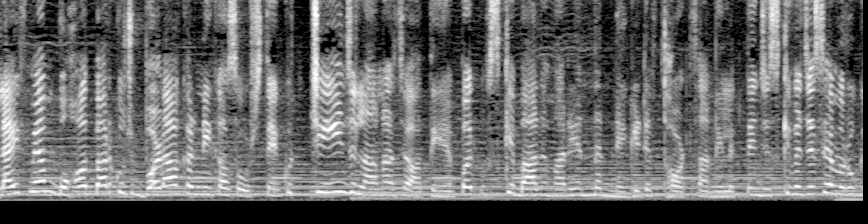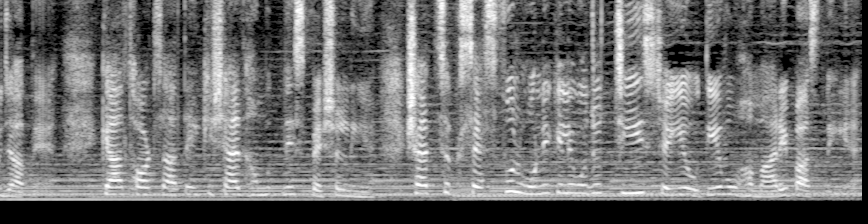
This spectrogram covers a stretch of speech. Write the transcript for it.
लाइफ में हम बहुत बार कुछ बड़ा करने का सोचते हैं, कुछ चेंज लाना चाहते हैं, पर उसके बाद हमारे अंदर नेगेटिव थॉट्स आने लगते हैं, जिसकी वजह से हम रुक जाते हैं। क्या थॉट्स आते हैं कि शायद हम उतने स्पेशल नहीं हैं। शायद सक्सेसफुल होने के लिए वो जो चीज़ चाहिए होती है, वो हमारे पास नहीं है।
